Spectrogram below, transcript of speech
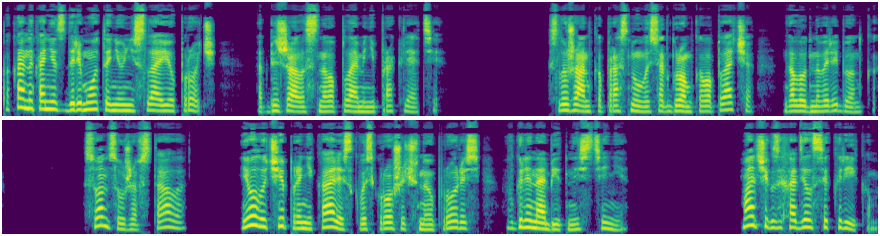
пока, наконец, дремота не унесла ее прочь от безжалостного пламени проклятия. Служанка проснулась от громкого плача голодного ребенка. Солнце уже встало, его лучи проникали сквозь крошечную прорезь в глинобитной стене. Мальчик заходился криком.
